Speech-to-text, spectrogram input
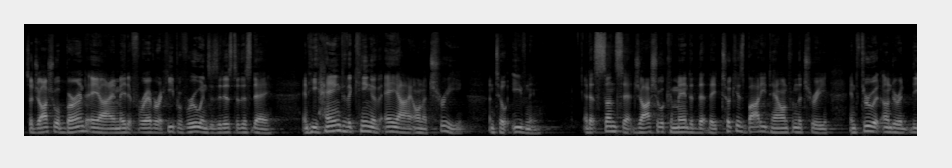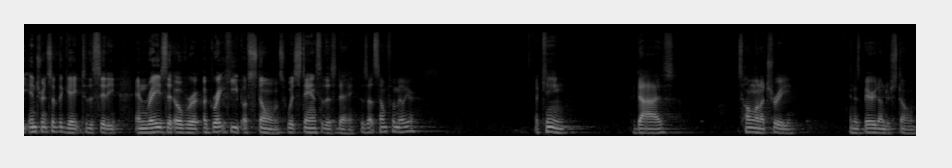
So Joshua burned Ai and made it forever a heap of ruins as it is to this day. And he hanged the king of Ai on a tree until evening. And at sunset, Joshua commanded that they took his body down from the tree and threw it under the entrance of the gate to the city and raised it over a great heap of stones, which stands to this day. Does that sound familiar? A king who dies is hung on a tree and is buried under stone.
